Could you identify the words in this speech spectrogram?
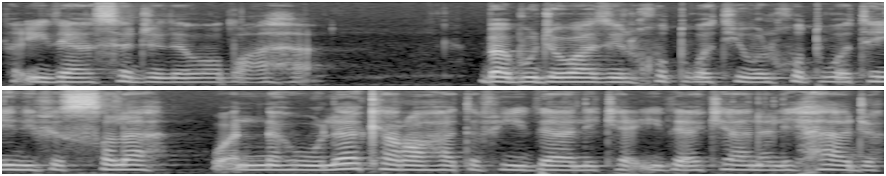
فإذا سجد وضعها. باب جواز الخطوة والخطوتين في الصلاة وأنه لا كراهة في ذلك إذا كان لحاجة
